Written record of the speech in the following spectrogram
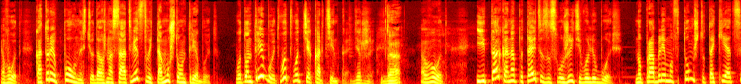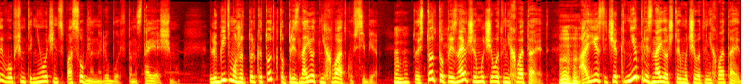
Вот, которая полностью должна соответствовать тому, что он требует. Вот он требует, вот, вот тебе картинка, держи. Да. Вот. И так она пытается заслужить его любовь. Но проблема в том, что такие отцы, в общем-то, не очень способны на любовь по-настоящему. Любить может только тот, кто признает нехватку в себе. То есть тот, кто признает, что ему чего-то не хватает. А если человек не признает, что ему чего-то не хватает,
